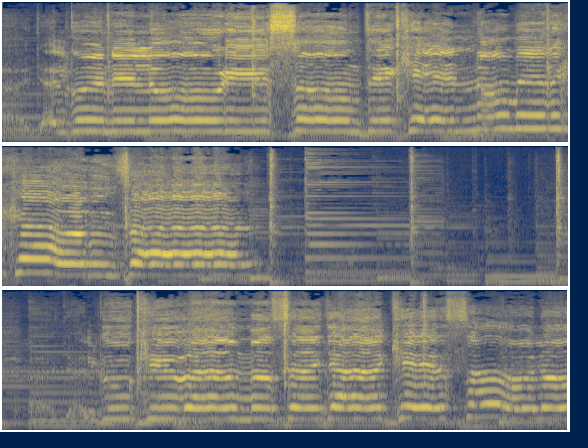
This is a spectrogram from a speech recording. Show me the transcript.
Hay algo en el horizonte que no me deja avanzar. Hay algo que va más allá que solo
